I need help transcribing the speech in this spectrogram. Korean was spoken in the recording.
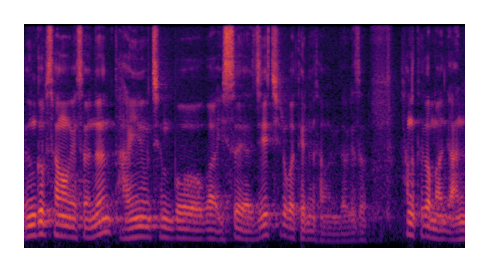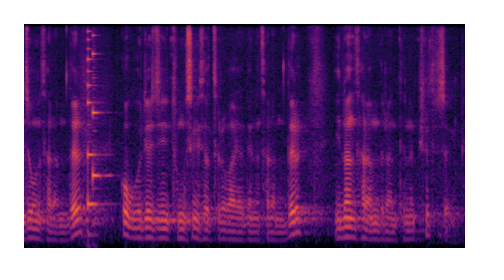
응급 상황에서는 다인용 챔버가 있어야지 치료가 되는 상황입니다. 그래서 상태가 많이 안 좋은 사람들, 꼭 의료진이 동승해서 들어가야 되는 사람들, 이런 사람들한테는 필수적입니다.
